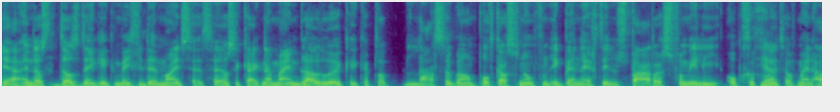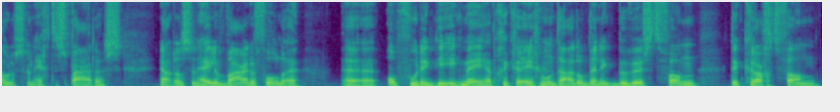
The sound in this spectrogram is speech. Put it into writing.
Ja, en dat, is, dat is denk ik een beetje de mindset. Hè. Als ik kijk naar mijn blauwdruk, ik heb dat laatst ook wel een podcast genoemd van ik ben echt in een spaardersfamilie opgegroeid. Of mijn ouders zijn echte spaarders. Nou, dat is een hele waardevolle uh, opvoeding die ik mee heb gekregen. Want daardoor ben ik bewust van de kracht van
